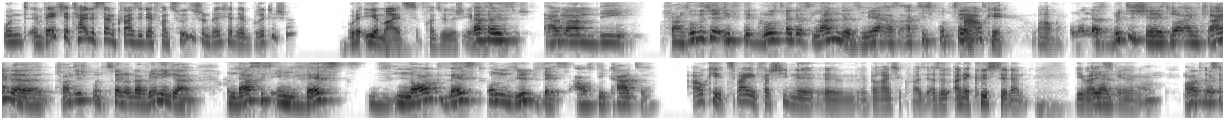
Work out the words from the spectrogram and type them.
Und äh, welcher Teil ist dann quasi der französische und welcher der britische? Oder ehemals französisch? Ehemals das heißt, ähm, die Französische ist der Großteil des Landes, mehr als 80 Prozent. Ah, okay. Wow. Und dann das Britische ist nur ein kleiner, 20 Prozent oder weniger. Und das ist im West, Nordwest und Südwest auf die Karte. Ah, okay, zwei verschiedene ähm, Bereiche quasi. Also an der Küste dann jeweils. Ja, genau. Ähm, Nordwest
